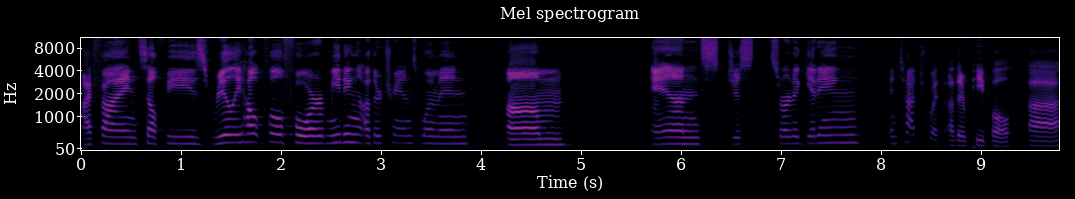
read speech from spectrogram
I find selfies really helpful for meeting other trans women um, and just sort of getting in touch with other people. Uh,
